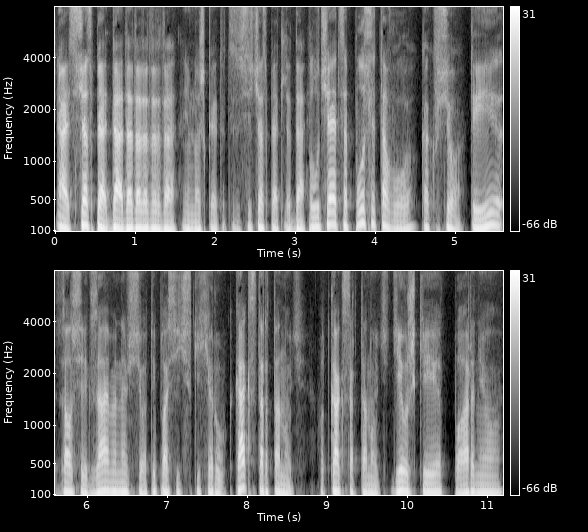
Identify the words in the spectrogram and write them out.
А, сейчас пять, да, да, да, да, да, да. Немножко это, сейчас пять лет, да. Получается, после того, как все, ты сдал все экзамены, все, ты пластический хирург. Как стартануть? Вот как стартануть? Девушке, парню,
